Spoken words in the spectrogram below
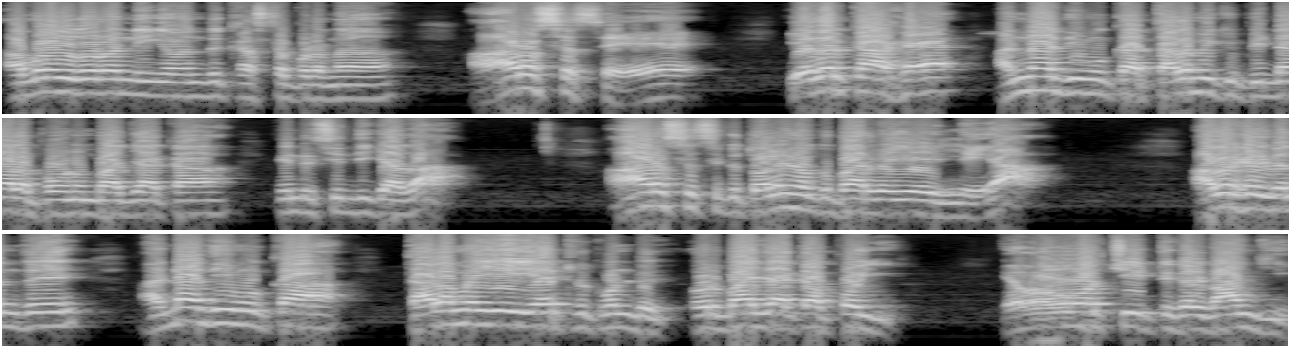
அவ்வளவு தூரம் நீங்க வந்து கஷ்டப்படணும்? ஆர்எஸ்எஸ் எதற்காக அதிமுக தலைமைக்கு பின்னால போகணும் பாஜக என்று சிந்திக்காதா? ஆர்எஸ்எஸ்க்கு தொலைநோக்கு பார்வையே இல்லையா? அவர்கள் வந்து அதிமுக தலைமையை ஏற்றுக்கொண்டு ஒரு பாஜக போய் எவ்வளவோ சீட்டுகள் வாங்கி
